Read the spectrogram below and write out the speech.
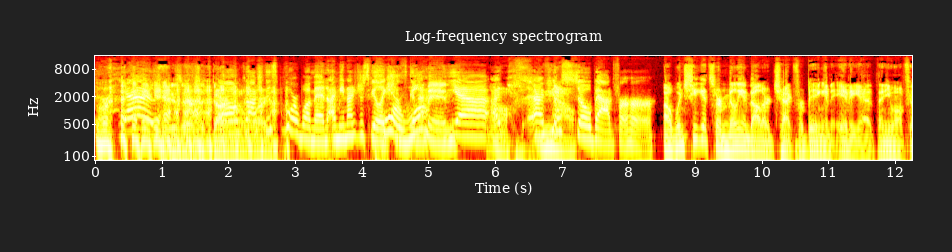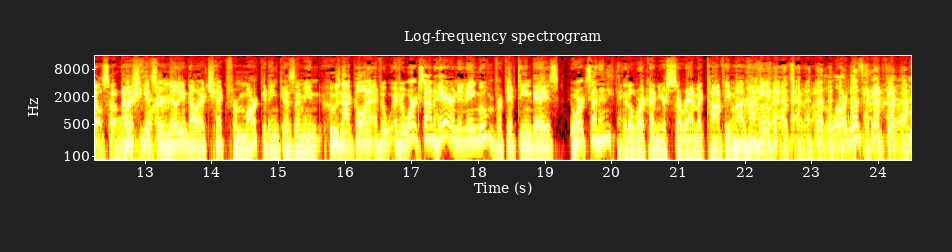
Yes. She deserves a Darwin Award. oh gosh, Award. this poor woman. I mean, I just feel like Poor she's gonna, woman? Yeah, Oh, I, I feel no. so bad for her. Uh, when she gets her million dollar check for being an idiot, then you won't feel so bad. Or she gets her million dollar check for marketing because I mean, who's not going? If it, if it works on hair and it ain't moving for 15 days, it works on anything. It'll work on your ceramic coffee mug. Right. All right, let's move on. Good lord, let's get a good feeling.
